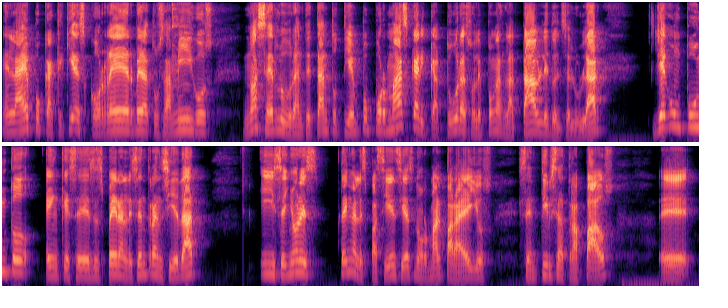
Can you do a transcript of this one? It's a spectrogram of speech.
en la época que quieres correr, ver a tus amigos, no hacerlo durante tanto tiempo, por más caricaturas o le pongas la tablet o el celular, llega un punto en que se desesperan, les entra ansiedad y señores, ténganles paciencia, es normal para ellos sentirse atrapados. Eh,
